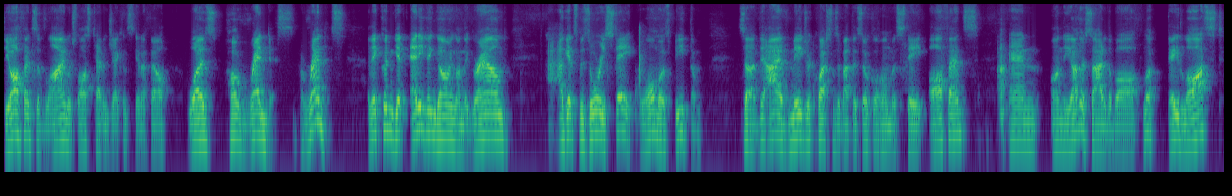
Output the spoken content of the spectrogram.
The offensive line, which lost Teven Jenkins to the NFL, was horrendous, horrendous. They couldn't get anything going on the ground against Missouri State, who almost beat them. So I have major questions about this Oklahoma State offense. And on the other side of the ball, look, they lost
